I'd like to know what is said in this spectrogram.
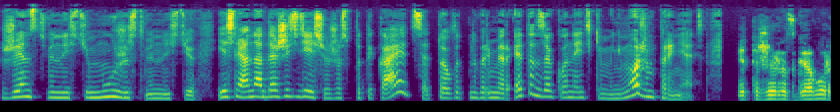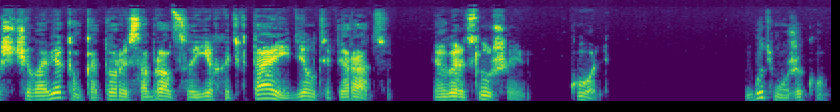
женственностью мужественностью, если она даже здесь уже спотыкается, то вот, например, этот закон этики мы не можем принять. Это же разговор с человеком, который собрался ехать в Тай и делать операцию. И он говорит, слушай, Коль, Будь мужиком.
